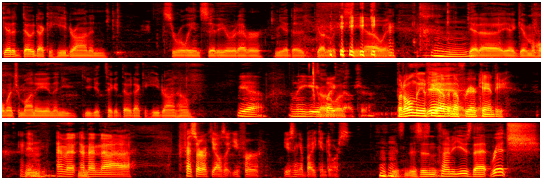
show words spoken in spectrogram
get a dodecahedron in Cerulean City or whatever? And you had to go to the casino and Mhm. get a yeah, give them a whole bunch of money, and then you you get to take a dodecahedron home. Yeah, and then you get Is your that what it bike voucher. But only if you have Yeah, enough there rare you go. candy. Yeah. Mm. And then, and then uh, Professor Oak yells at you for using a bike indoors. This, this isn't the time to use that. Rich,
